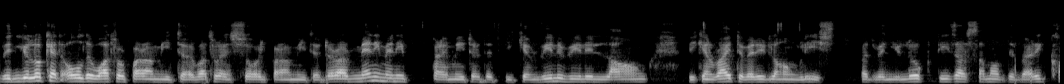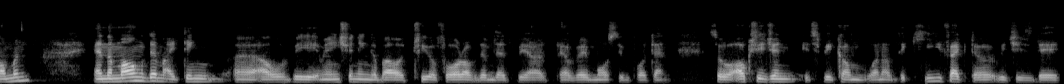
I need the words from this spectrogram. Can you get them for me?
when you look at all the water parameter, water and soil parameter, there are many many parameters that we can really really long. We can write a very long list. But when you look, these are some of the very common and among them, I think uh, I will be mentioning about three or four of them that we are, are very most important. So oxygen, it's become one of the key factor, which is the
